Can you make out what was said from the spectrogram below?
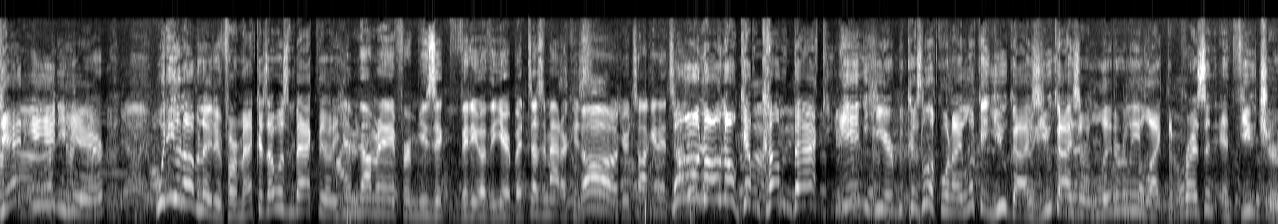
get in here. What are you nominated for, man? Because I wasn't back there to hear. I'm nominated for Music Video of the Year, but it doesn't matter because No. you're talking to No, no, no, come, come back in here because look, when I look at you guys, you guys are literally like the present and future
